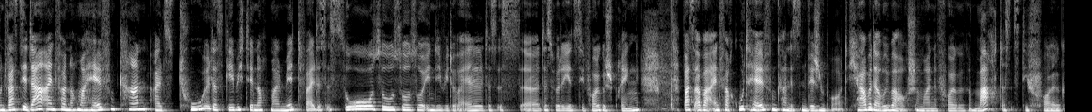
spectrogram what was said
Und was dir da einfach nochmal helfen kann als Tool, das gebe ich dir nochmal mit, weil das ist so, so, so, so individuell. Das ist, äh, das würde jetzt die Folge sprengen. Was aber einfach gut helfen kann, ist ein Vision Board. Ich habe darüber auch schon mal eine Folge gemacht. Das ist die Folge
